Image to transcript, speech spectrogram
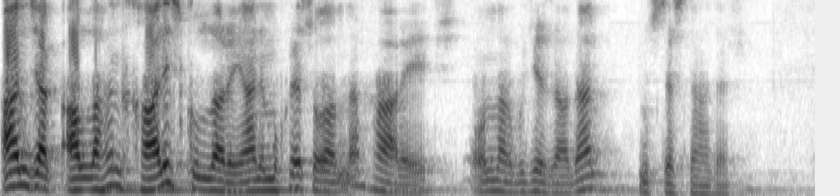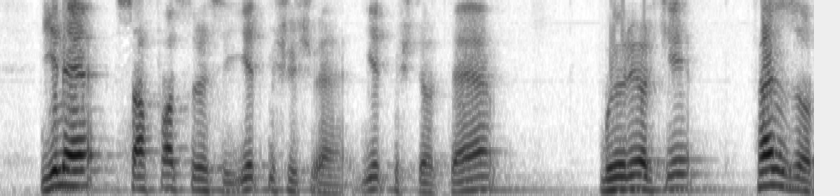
Ancak Allah'ın halis kulları yani muhles olanlar hariç. Onlar bu cezadan müstesnadır. Yine Saffat suresi 73 ve 74'te buyuruyor ki Fenzur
